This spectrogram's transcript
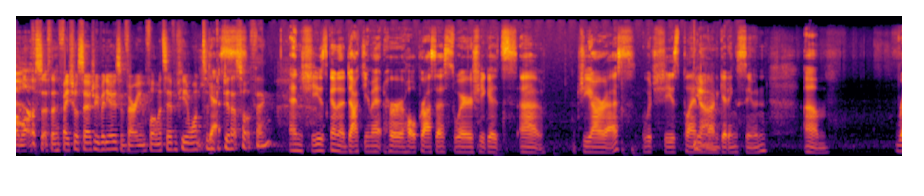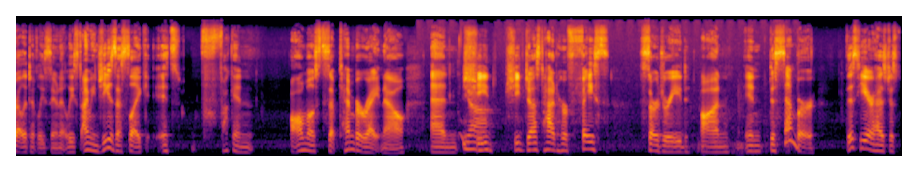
a lot of sort of the facial surgery videos are very informative if you want to Yes. do that sort of thing. and she's gonna document her whole process where she gets uh, GRS, which she's planning Yeah. on getting soon, um, relatively soon at least. I mean, Jesus, like it's fucking almost September right now, and Yeah. she she just had her face surgeried on in December. This year has just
